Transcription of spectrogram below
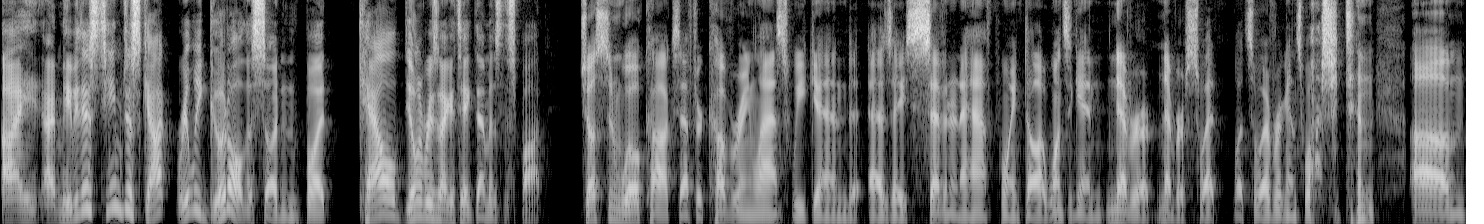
I, I maybe this team just got really good all of a sudden, but Cal, the only reason I can take them is the spot. Justin Wilcox, after covering last weekend as a seven and a half point dog, once again, never, never a sweat whatsoever against Washington. Um,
